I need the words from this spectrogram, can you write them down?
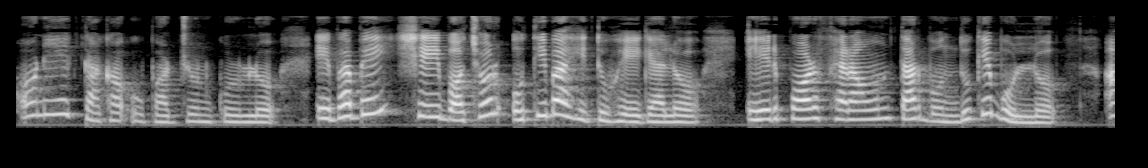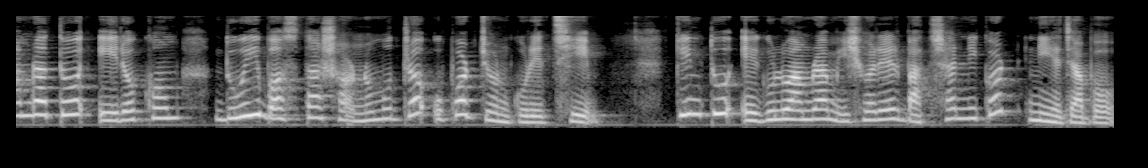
অনেক টাকা উপার্জন করল। এভাবেই সেই বছর অতিবাহিত হয়ে গেল। এরপর ফেরাউন তার বন্ধুকে বলল, আমরা তো এরকম দুই বস্তা স্বর্ণমুদ্রা উপার্জন করেছি। কিন্তু এগুলো আমরা মিশরের বাদশার নিকট নিয়ে যাব।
